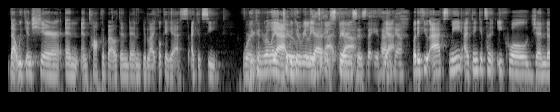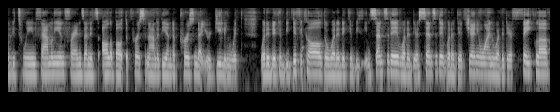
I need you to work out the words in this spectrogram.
that we can share and and talk about and then be like okay yes i could see where You can relate yeah to we can relate yeah, to that experiences that you've had. yeah. Yeah. But if you ask me, I think it's an equal gender between family and friends, and it's all about the personality and the person that you're dealing with, whether they can be difficult or whether they can be insensitive, whether they're sensitive, whether they're genuine, whether they're fake love,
